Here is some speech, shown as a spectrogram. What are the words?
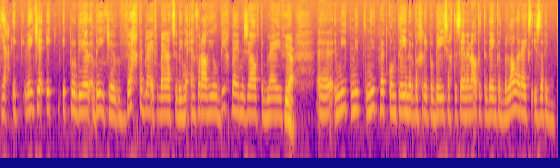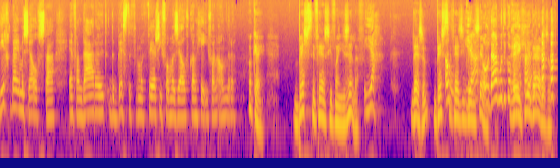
Ja, ik, weet je, ik, ik probeer een beetje weg te blijven bij dat soort dingen. En vooral heel dicht bij mezelf te blijven. Ja. Eh, niet, niet, niet met containerbegrippen bezig te zijn. En altijd te denken, het belangrijkste is dat ik dicht bij mezelf sta. En van daaruit de beste versie van mezelf kan geven aan anderen. Oké. Beste versie van jezelf. Ja, Dat is hem. Beste Oh, versie van ja? jezelf. Oh, daar moet ik op Reageer daar eens op.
